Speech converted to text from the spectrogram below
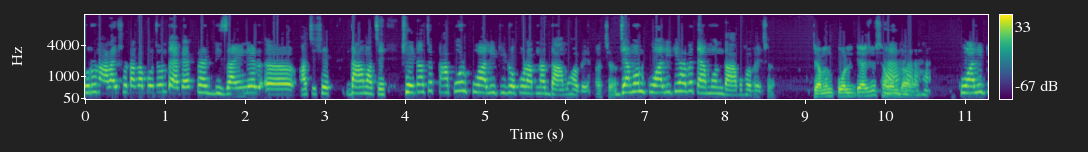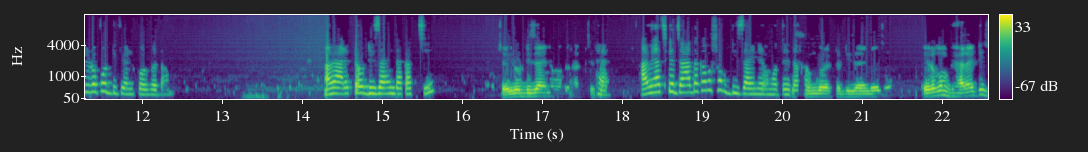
ধরুন আড়াইশো টাকা পর্যন্ত এক একটা ডিজাইনের আছে সে দাম আছে। সেটা হচ্ছে কাপড় কোয়ালিটির ওপর আপনার দাম হবে। আচ্ছা। যেমন কোয়ালিটি হবে তেমন দাম হবে। আচ্ছা। যেমন কোয়ালিটি আসবে হ্যাঁ দাম হ্যাঁ হ্যাঁ। কোয়ালিটির ওপর ডিপেন্ড করবে দাম। আমি আরেকটাও ডিজাইন দেখাচ্ছি। এগুলো ডিজাইনের মধ্যে থাকছে হ্যাঁ, আমি আজকে যা দেখাবো সব ডিজাইনের মধ্যে দেখাবো। সুন্দর একটা ডিজাইন রয়েছে। এরকম ভ্যারাইটিস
